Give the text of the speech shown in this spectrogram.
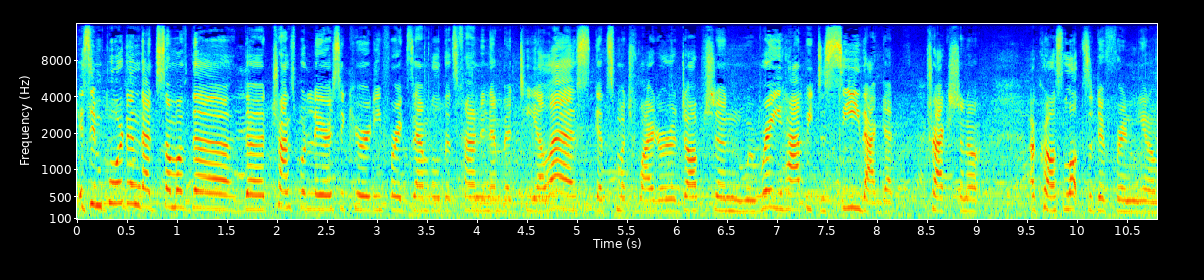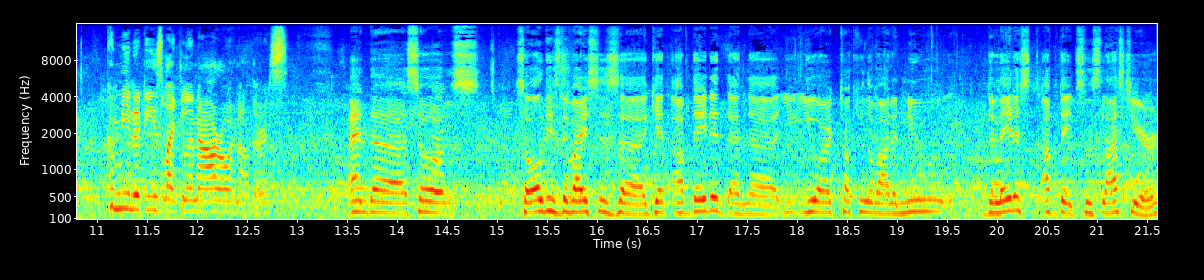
it's important that some of the, the transport layer security, for example, that's found in Mbed TLS gets much wider adoption. We're very happy to see that get traction across lots of different you know, communities like Linaro and others and uh, so so all these devices uh, get updated and uh, you, you, are talking about a new the latest update since last year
